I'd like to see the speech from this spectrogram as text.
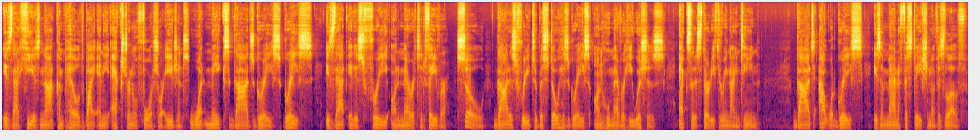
is that he is not compelled by any external force or agent. What makes God's grace grace is that it is free unmerited favor. So, God is free to bestow his grace on whomever he wishes. Exodus 33:19. God's outward grace is a manifestation of his love.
